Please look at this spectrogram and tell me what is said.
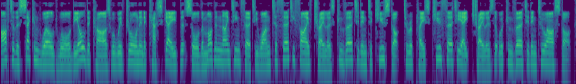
After the Second World War the older cars were withdrawn in a cascade that saw the modern 1931-35 trailers converted into Q stock to replace Q38 trailers that were converted into R stock.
